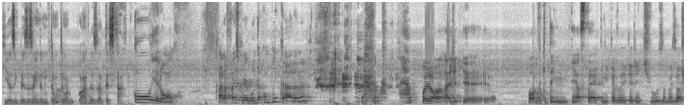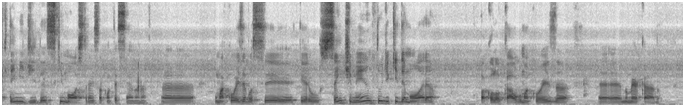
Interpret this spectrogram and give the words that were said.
que as empresas ainda não estão tão habituadas a testar? O Heron, o cara faz pergunta complicada, né? Ô, Heron, a gente, é, óbvio que tem, tem as técnicas aí que a gente usa, mas eu acho que tem medidas que mostram isso acontecendo, né? É, uma coisa é você ter o sentimento de que demora para colocar alguma coisa é, no mercado.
